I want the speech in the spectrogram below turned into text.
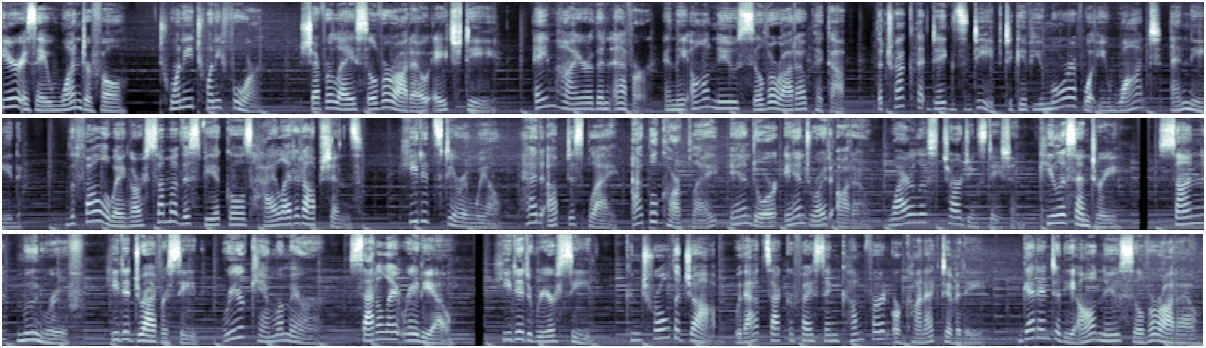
Here is a wonderful 2024 Chevrolet Silverado HD. Aim higher than ever in the all-new Silverado pickup, the truck that digs deep to give you more of what you want and need. The following are some of this vehicle's highlighted options. Heated steering wheel, head-up display, Apple CarPlay and or Android Auto, wireless charging station, keyless entry, sun, moonroof, heated driver seat, rear camera mirror, satellite radio, heated rear seat. Control the job without sacrificing comfort or connectivity. Get into the all-new Silverado.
